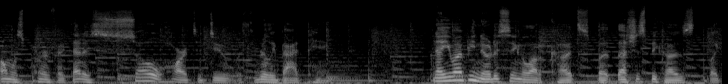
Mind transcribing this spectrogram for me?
almost perfect. That is so hard to do with really bad ping. Now you might be noticing a lot of cuts, but that's just because like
